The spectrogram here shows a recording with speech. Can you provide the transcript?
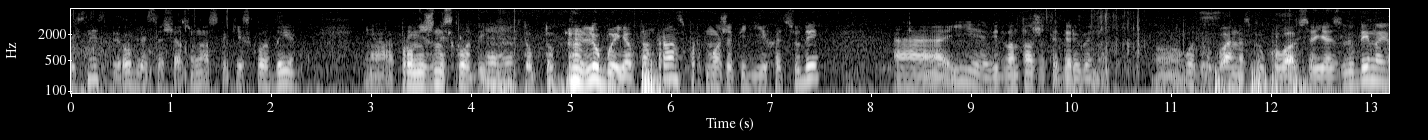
лісництві робляться зараз у нас такі склади, проміжні склади. Тобто будь-який автотранспорт може під'їхати сюди і відвантажити деревину. От буквально спілкувався я з людиною,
